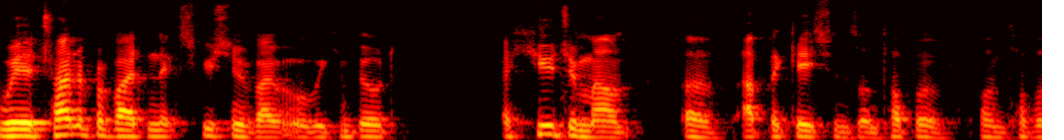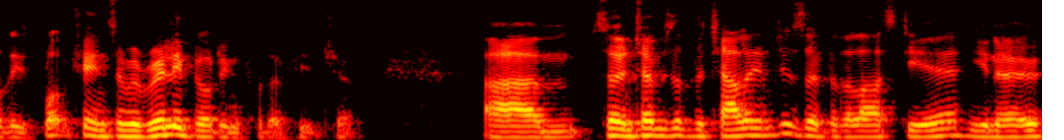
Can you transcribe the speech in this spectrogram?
we're trying to provide an execution environment where we can build a huge amount of applications on top of on top of these blockchains. So we're really building for the future. Um, so in terms of the challenges over the last year, you know,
